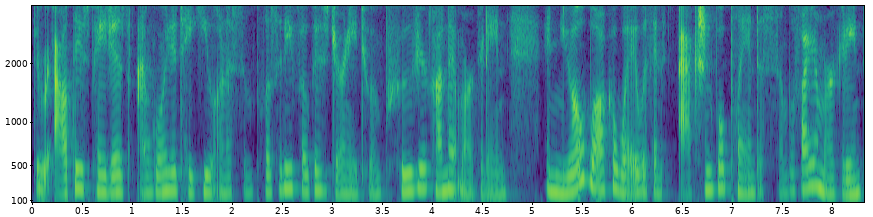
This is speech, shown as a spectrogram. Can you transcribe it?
Throughout these pages, I'm going to take you on a simplicity focused journey to improve your content marketing, and you'll walk away with an actionable plan to simplify your marketing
